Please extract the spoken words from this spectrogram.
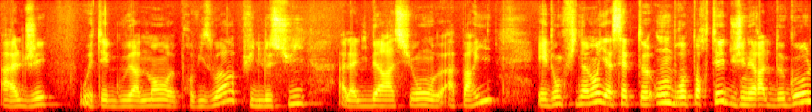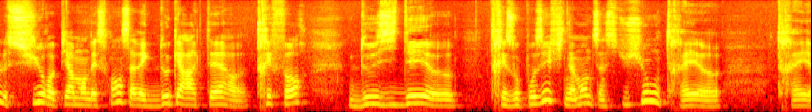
à Alger, où était le gouvernement provisoire, puis il le suit à la Libération à Paris. Et donc finalement, il y a cette ombre portée du général de Gaulle sur Pierre Mendès France avec deux caractères euh, très forts, deux idées euh, très opposées finalement des institutions, très, euh, très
